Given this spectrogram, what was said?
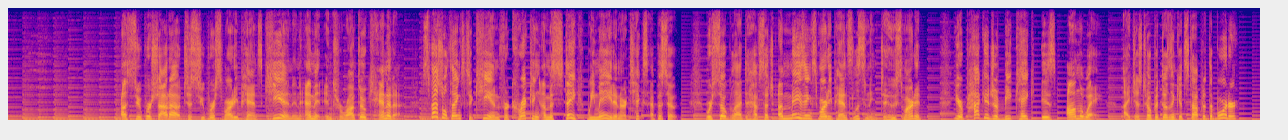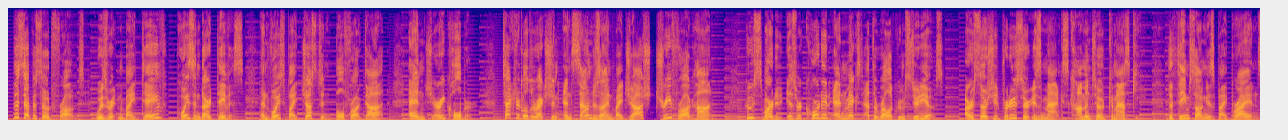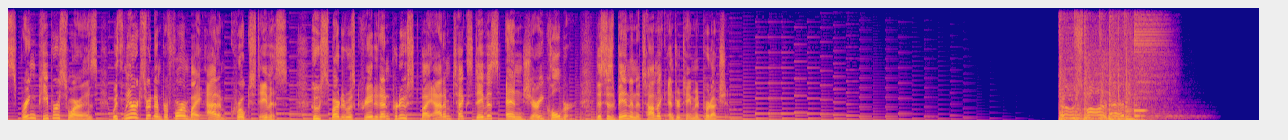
A super shout out to Super Smarty Pants Kian and Emmett in Toronto, Canada. Special thanks to Kian for correcting a mistake we made in our Ticks episode. We're so glad to have such amazing Smarty Pants listening to Who Smarted. Your package of beet cake is on the way. I just hope it doesn't get stopped at the border. This episode, Frogs, was written by Dave Poison Dart Davis and voiced by Justin Bullfrog Dodd and Jerry Colber. Technical direction and sound design by Josh Tree Frog Hahn. Who Smarted is recorded and mixed at the Relic Room Studios. Our associate producer is Max Common Toad Kamaski. The theme song is by Brian Spring Peeper Suarez, with lyrics written and performed by Adam Croaks Davis. Who Smarted was created and produced by Adam Tex Davis and Jerry Colber. This has been an Atomic Entertainment production.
